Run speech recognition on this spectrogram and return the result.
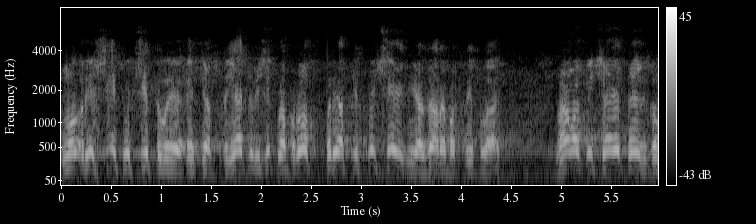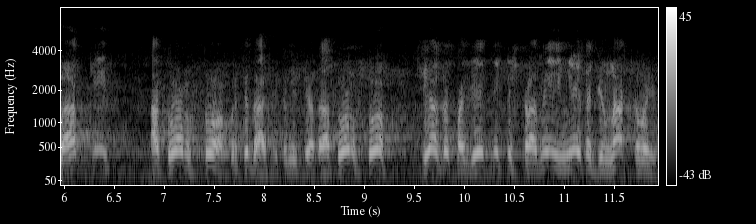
ну, решить, учитывая эти обстоятельства, решить вопрос в порядке исключения заработной платы. Нам отвечает товарищ Гладкий о том, что, председатель комитета, о том, что все заповедники страны имеют одинаковый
